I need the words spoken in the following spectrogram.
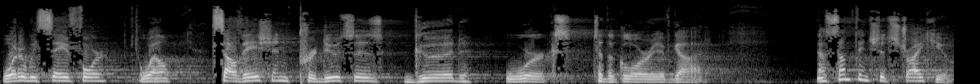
What are we saved for? Well, Salvation produces good works to the glory of God. Now, something should strike you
